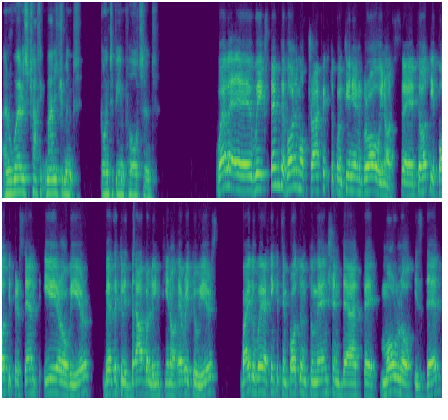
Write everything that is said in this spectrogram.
and where is traffic management going to be important? Well, uh, we expect the volume of traffic to continue and grow, you know, 30, 40% year over year. basically doubling, you know, every two years. By the way, I think it's important to mention that uh, law is dead,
